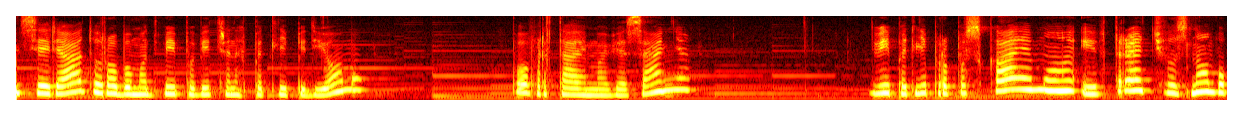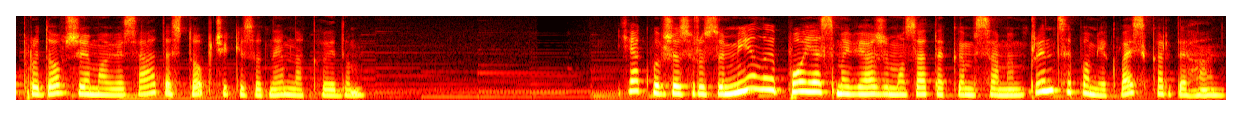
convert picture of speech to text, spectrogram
Кінці ряду робимо дві повітряних петлі підйому, повертаємо в'язання, дві петлі пропускаємо і в третю знову продовжуємо в'язати стопчики з одним накидом. Як ви вже зрозуміли, пояс ми в'яжемо за таким самим принципом, як весь кардиган.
